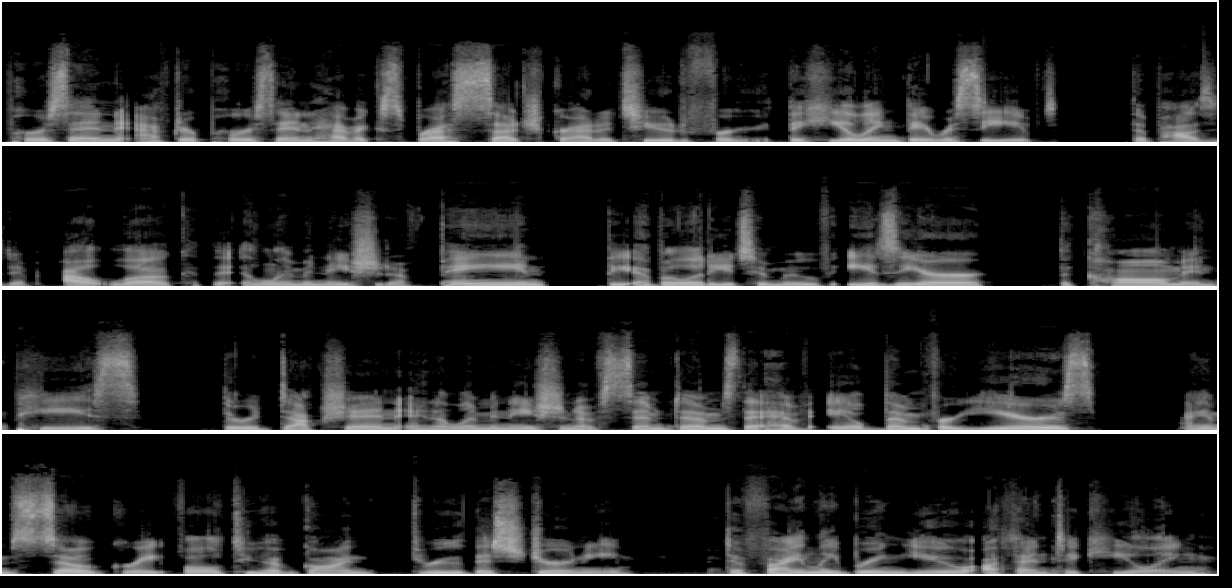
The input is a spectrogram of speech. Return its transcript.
person after person have expressed such gratitude for the healing they received the positive outlook, the elimination of pain, the ability to move easier, the calm and peace, the reduction and elimination of symptoms that have ailed them for years, I am so grateful to have gone through this journey to finally bring you authentic healing.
